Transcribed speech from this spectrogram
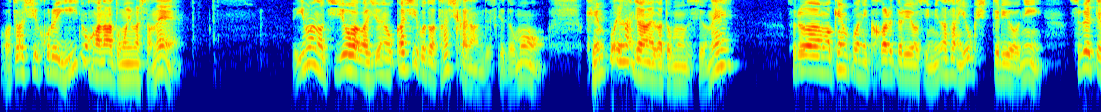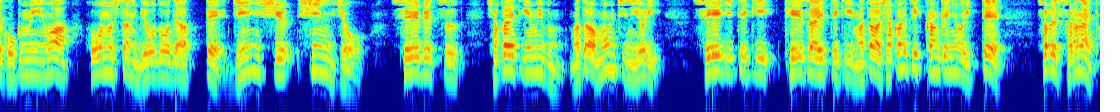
私これいいのかなと思いましたね。今の地上波が非常におかしいことは確かなんですけども憲法違反じゃないかと思うんですよね。それはま憲法に書かれてるように皆さんよく知ってるように全て国民は法の下に平等であって人種信条性別社会的身分または門地により政治的経済的または社会的関係において差別されないと、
